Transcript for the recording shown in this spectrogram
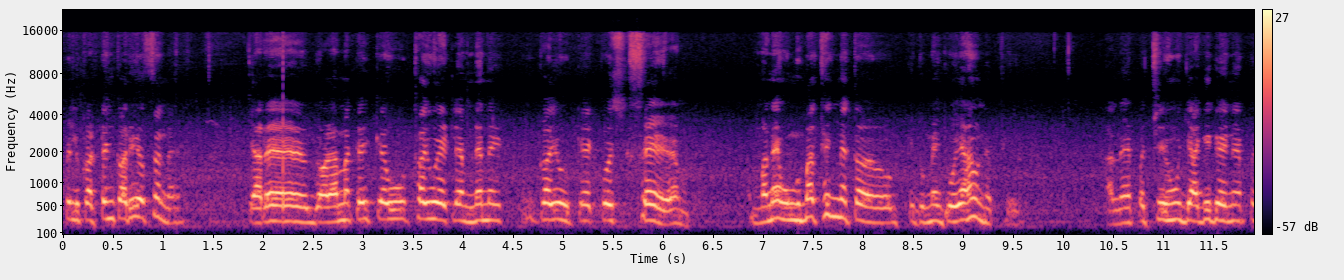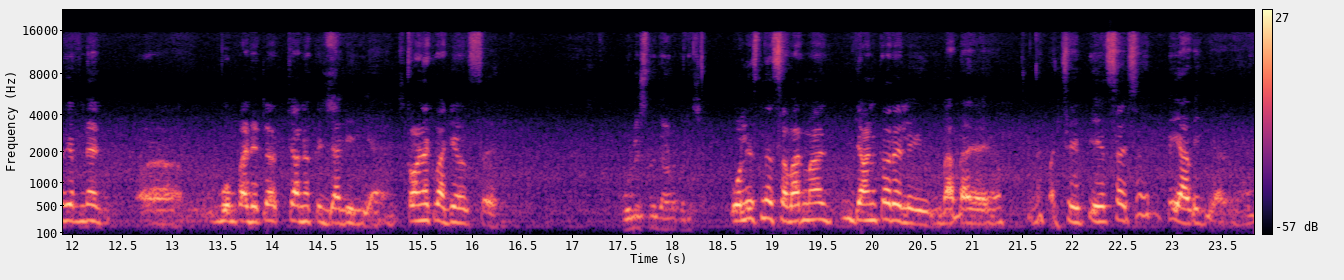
પેલું કટિંગ કરી હશે ને ત્યારે ગળામાં કંઈક એવું થયું એટલે એમને મેં કહ્યું કે કોઈ છે એમ. મને ઊંઘમાંથી જ મેં તો કીધું મેં જોયા નથી. અને પછી હું જાગી ગઈ ને પછી એમને બૂમ પાડી એટલે અચાનક જ જાગી ગયા. ત્રણેક વાગે હશે. પોલીસને જાણ કરી છે? પોલીસને સવારમાં જાણ કરેલી બાબાએ. પછી પીએસઆઈ સાહેબ બી આવી ગયા.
